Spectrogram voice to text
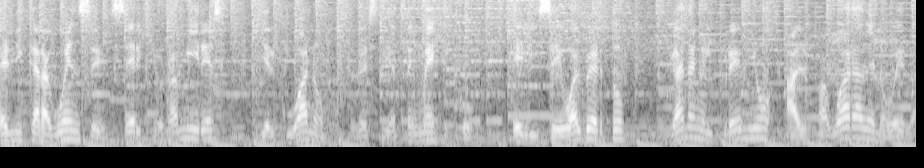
el nicaragüense Sergio Ramírez y el cubano residente en México Eliseo Alberto ganan el premio Alfaguara de novela.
